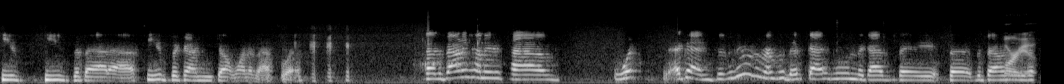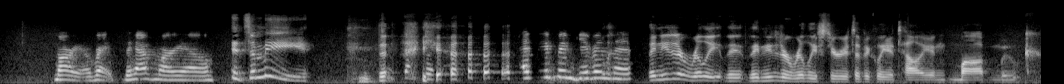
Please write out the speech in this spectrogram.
he's he's the badass. He's the gun you don't want to mess with. now the bounty hunters have what? Again, does anyone remember this guy's name? The guy that they the the bounty Mario. Mario, right? So they have Mario, It's a me. yeah. and they've been given this. They needed a really they, they needed a really stereotypically Italian mob mook.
